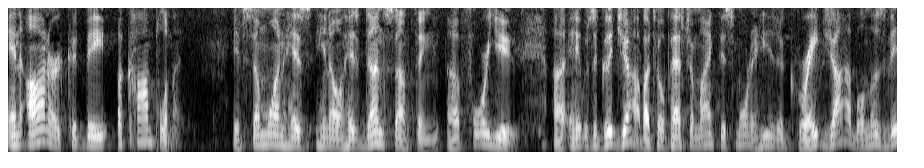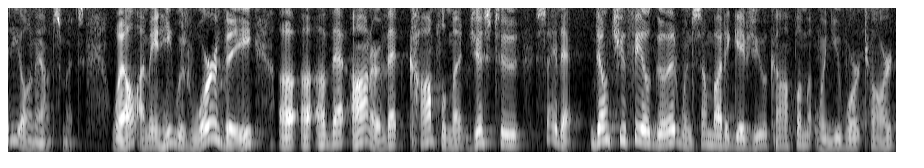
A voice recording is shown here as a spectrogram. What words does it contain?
And honor could be a compliment if someone has, you know, has done something uh, for you, uh, and it was a good job. I told Pastor Mike this morning he did a great job on those video announcements. Well, I mean, he was worthy uh, uh, of that honor, of that compliment, just to say that. Don't you feel good when somebody gives you a compliment when you've worked hard?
